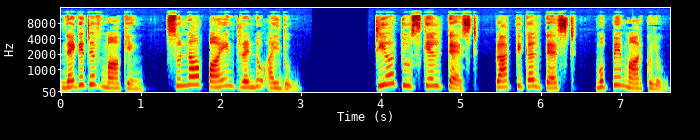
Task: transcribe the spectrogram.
నెగటివ్ మార్కింగ్ సున్నా పాయింట్ రెండు ఐదు. Tier two skill test practical test ముప్పై మార్కులు.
